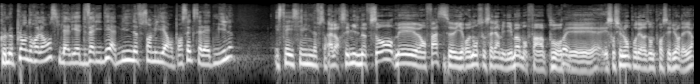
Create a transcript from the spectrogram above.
que le plan de relance, il allait être validé à 1900 milliards. On pensait que ça allait être 1000 et c'est c'est 1900. Alors c'est 1900, mais euh, en face, euh, ils renoncent au salaire minimum, enfin pour Ouais. des, essentiellement pour des raisons de procédure d'ailleurs,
